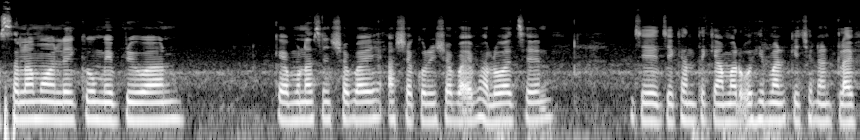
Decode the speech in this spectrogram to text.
আসসালামু আলাইকুম, এভরিওয়ান। কেমন আছেন সবাই? আশা করি সবাই ভালো আছেন। যে যেখান থেকে আমার ওহিমার কিচেন অ্যান্ড লাইফ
